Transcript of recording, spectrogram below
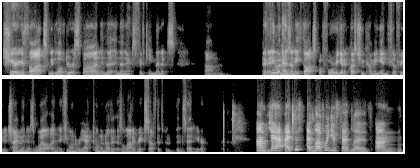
share your thoughts. We'd love to respond in the in the next 15 minutes. Um, and if anyone has any thoughts before we get a question coming in, feel free to chime in as well. And if you want to react to one another, there's a lot of great stuff that's been, been said here. Um, yeah, I just I love what you said, Liz, um,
